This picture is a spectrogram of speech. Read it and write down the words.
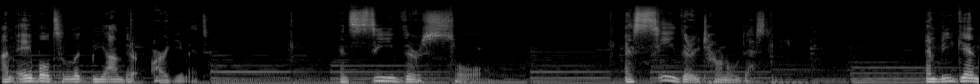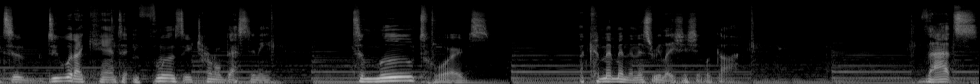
I'm able to look beyond their argument and see their soul and see their eternal destiny and begin to do what I can to influence the eternal destiny to move towards a commitment in this relationship with God. That's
